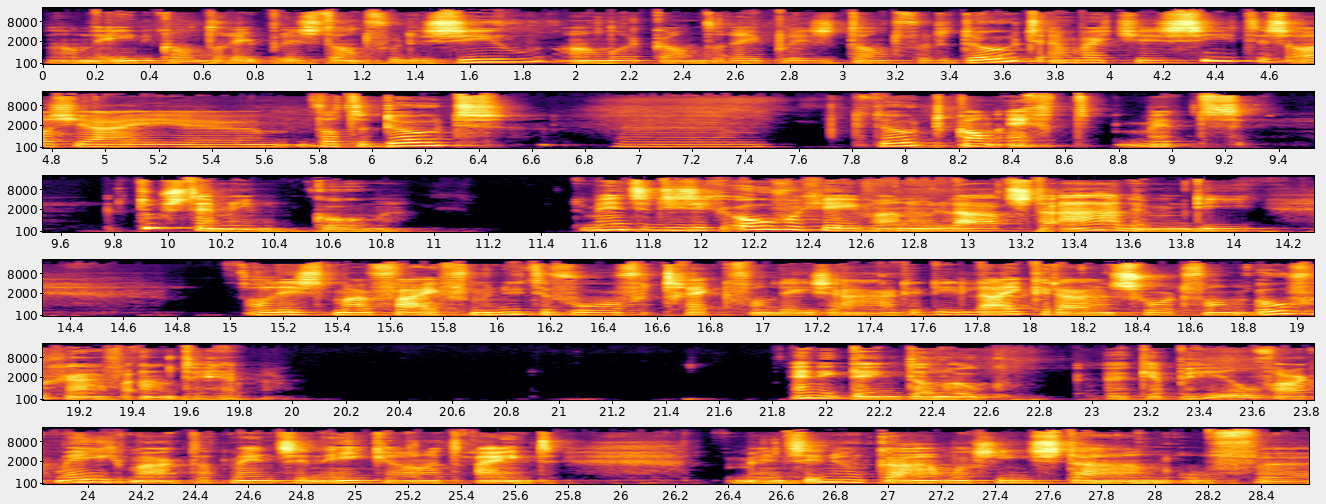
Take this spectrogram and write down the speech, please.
Aan de ene kant de representant voor de ziel, aan de andere kant de representant voor de dood. En wat je ziet is als jij uh, dat de dood, uh, de dood kan echt met toestemming komen. De mensen die zich overgeven aan hun laatste adem, die al is het maar vijf minuten voor vertrek van deze aarde, die lijken daar een soort van overgave aan te hebben. En ik denk dan ook, ik heb heel vaak meegemaakt dat mensen in één keer aan het eind mensen in hun kamer zien staan. Of, uh,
